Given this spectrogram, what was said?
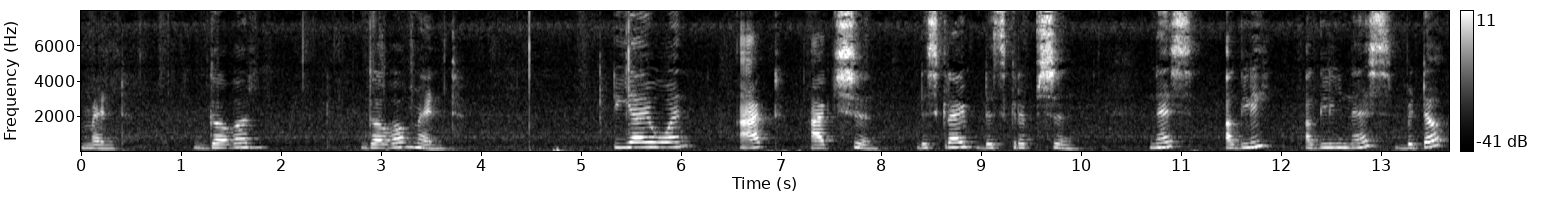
meant. Govern government. Tion act action. Describe description. Ness ugly ugliness bitter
